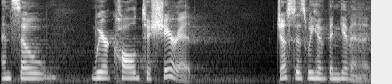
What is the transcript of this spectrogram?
And so we're called to share it just as we have been given it.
